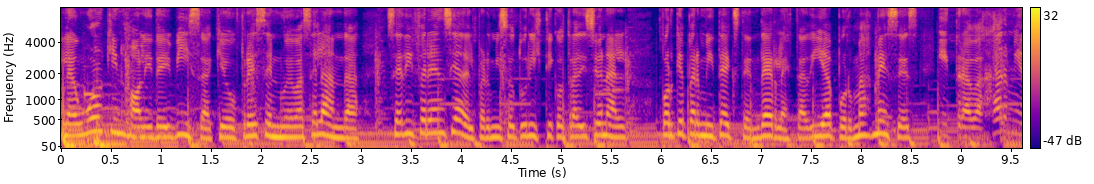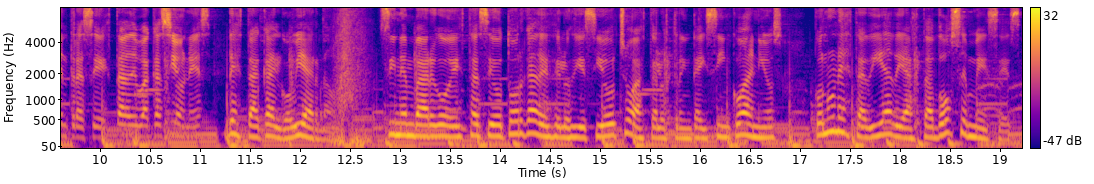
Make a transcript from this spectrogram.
La Working Holiday Visa que ofrece Nueva Zelanda se diferencia del permiso turístico tradicional porque permite extender la estadía por más meses y trabajar mientras se está de vacaciones, destaca el gobierno. Sin embargo, esta se otorga desde los 18 hasta los 35 años, con una estadía de hasta 12 meses,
